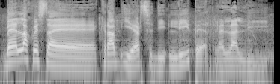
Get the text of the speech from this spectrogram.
Bella, questa è Crab Years di Lee Perry. Bella lì.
